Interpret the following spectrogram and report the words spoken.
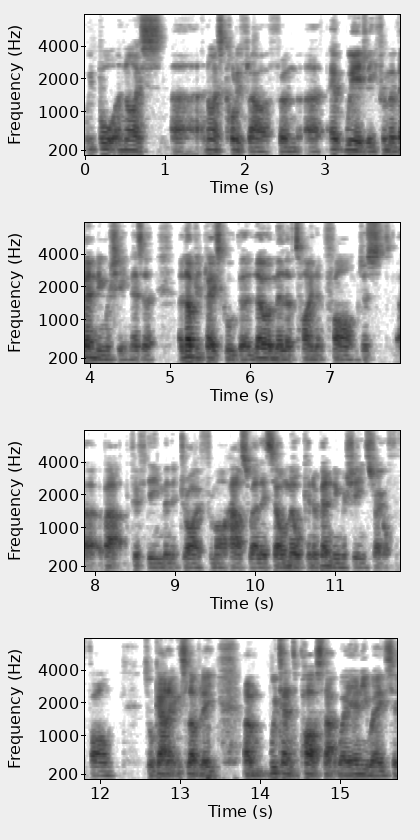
we bought a nice uh, a nice cauliflower from uh, weirdly from a vending machine. There's a, a lovely place called the Lower Mill of Tynet Farm, just uh, about a 15 minute drive from our house, where they sell milk in a vending machine straight off the farm. It's organic, it's lovely. Um, we tend to pass that way anyway, so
